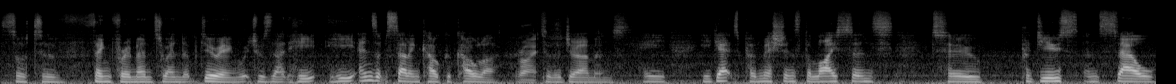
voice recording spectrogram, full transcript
sort of thing for him and to end up doing, which was that he, he ends up selling Coca-Cola Right. to the Germans. He he gets permissions, the license to produce and sell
